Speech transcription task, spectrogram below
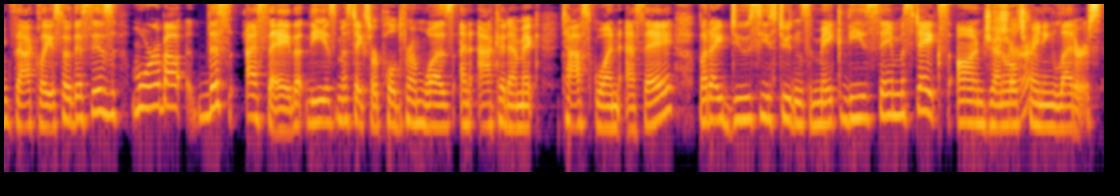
Exactly. So this is more about this essay that these mistakes are pulled from was an academic task one essay, but I do see students make these same mistakes on general Sure. training letters.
